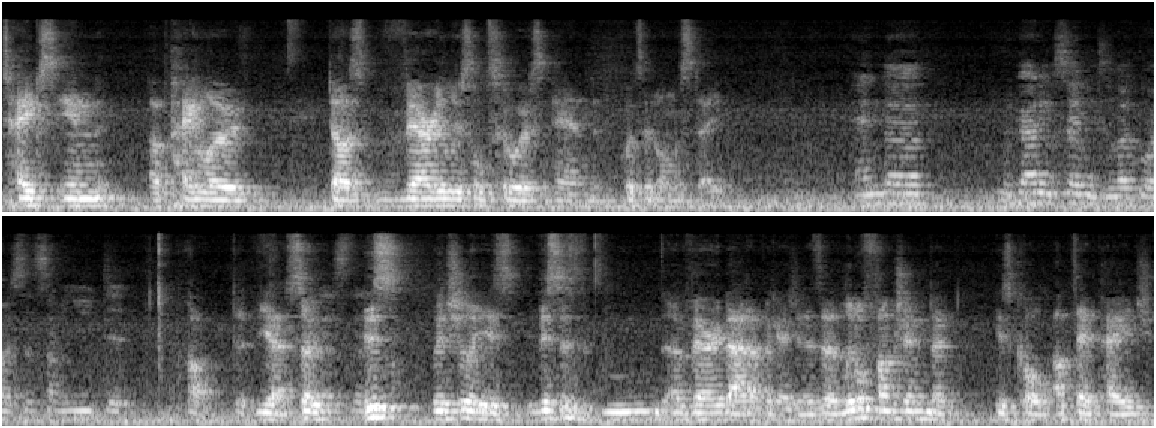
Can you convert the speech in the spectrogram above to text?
takes in a payload, does very little to it, and puts it on the state. And uh, regarding saving to localize, that's something you did. Oh, yeah, so this literally is, this is a very bad application. It's a little function that is called update page.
